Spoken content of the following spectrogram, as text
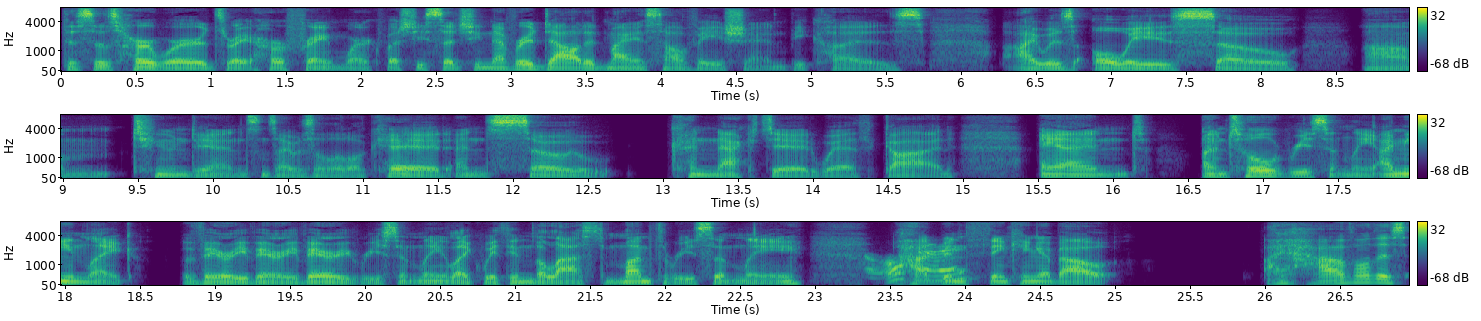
this is her words, right? Her framework, but she said she never doubted my salvation because I was always so um, tuned in since I was a little kid and so connected with God. And until recently, I mean, like very, very, very recently, like within the last month recently, okay. had been thinking about I have all this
